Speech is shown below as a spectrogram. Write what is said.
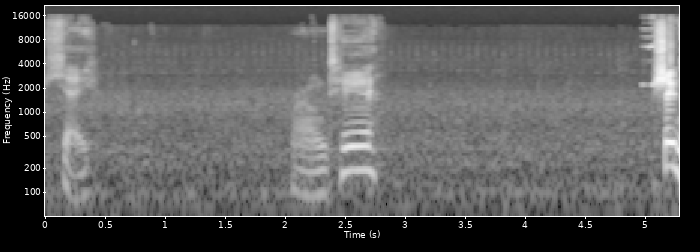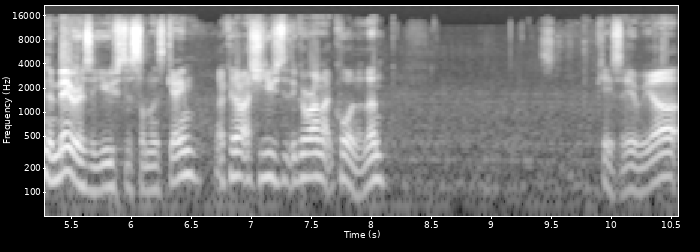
Okay. Around here. Shame the mirrors are useless on this game. I could have actually used it to go around that corner then. Okay, so here we are.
